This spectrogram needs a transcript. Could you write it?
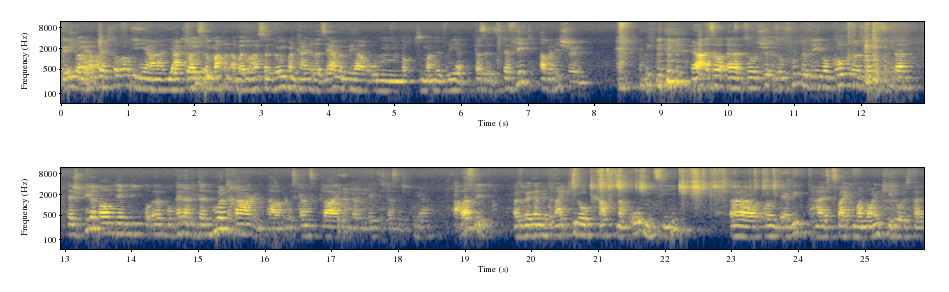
Die Steuer gleicht doch aus. Ja, ja, kannst du machen, aber du hast dann irgendwann keine Reserve mehr, um noch zu manövrieren. Das ist, der fliegt aber nicht schön. ja, also äh, so, so Flugbewegung, Kurve oder so, das ist dann der Spielraum, den die äh, Propeller, die dann nur tragen haben, ist ganz klein und dann bewegt sich das nicht gut. Ja. Aber es fliegt. Also wenn er mit 3 Kilo Kraft nach oben zieht äh, und er wiegt halt 2,9 Kilo, ist halt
